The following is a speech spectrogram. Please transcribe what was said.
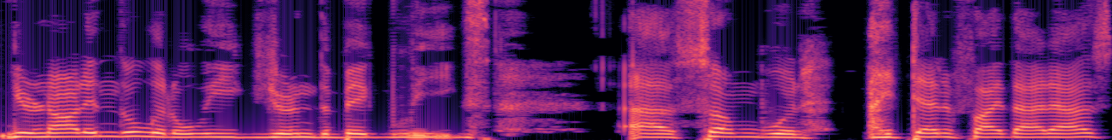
you're not in the little leagues, you're in the big leagues, as some would identify that as.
